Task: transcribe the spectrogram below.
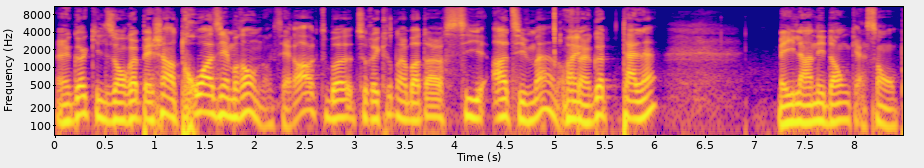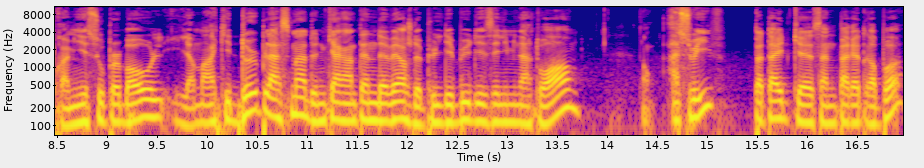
un gars qu'ils ont repêché en troisième ronde. Donc c'est rare que tu, recrutes un botteur si hâtivement. Donc, Ouais. C'est un gars de talent. Mais il en est donc à son premier Super Bowl. Il a manqué deux placements d'une quarantaine de verges depuis le début des éliminatoires. Donc, à suivre. Peut-être que ça ne paraîtra pas.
